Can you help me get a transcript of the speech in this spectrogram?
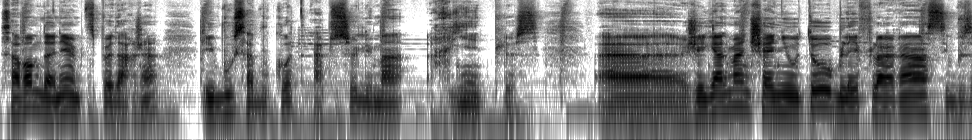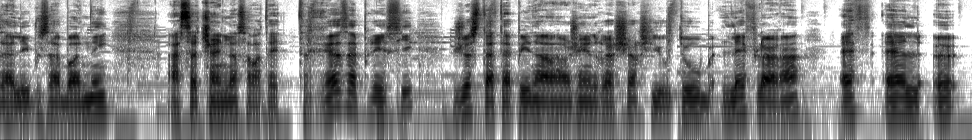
ça va me donner un petit peu d'argent et vous, ça vous coûte absolument rien de plus. Euh, j'ai également une chaîne YouTube, Les Fleurants, si vous allez vous abonner à cette chaîne-là, ça va être très apprécié. Juste à taper dans l'engin de recherche YouTube Les Fleurants, F-L-E-U-R-A-N-T.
